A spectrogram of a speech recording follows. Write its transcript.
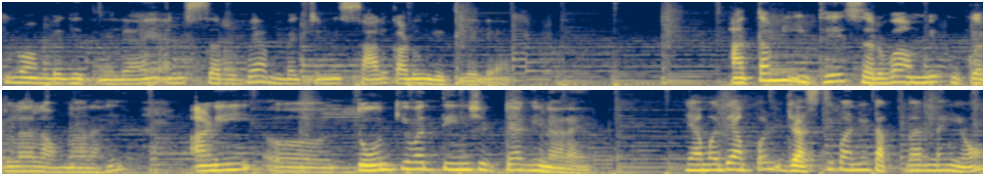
किलो आंबे घेतलेले आहे आणि सर्व आंब्याचे मी साल काढून घेतलेले आहे. आता मी इथे सर्व आंबे कुकरला लावणार आहे आणि दोन किंवा तीन शिट्ट्या घेणार आहे. ह्यामध्ये आपण जास्ती पाणी टाकणार नाही आहो.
